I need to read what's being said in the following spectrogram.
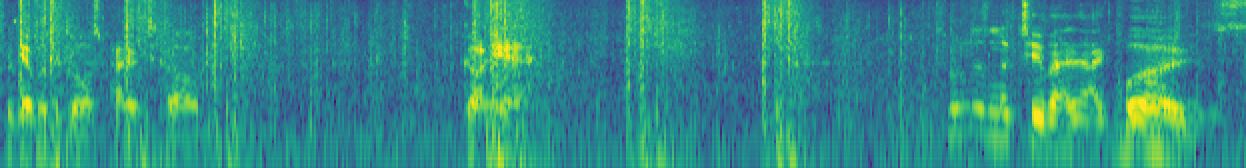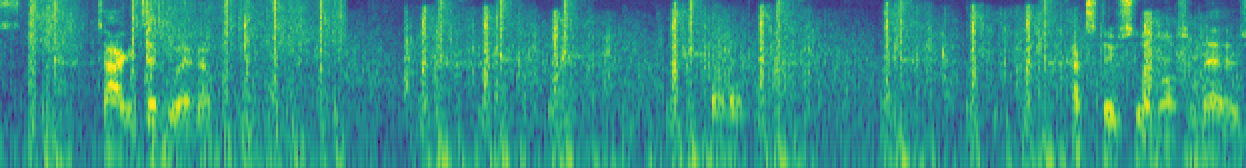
Forget what the Ghost Pirate's called. Got you. This one doesn't look too bad. Like, whoa, targets everywhere now. To do slow motion there. There's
